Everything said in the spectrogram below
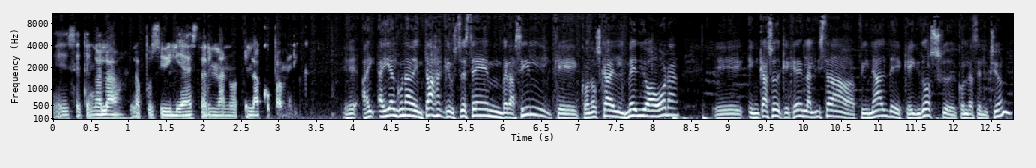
eh, se tenga la, la, posibilidad de estar en la, en la Copa América. Eh, ¿hay, ¿hay, alguna ventaja que usted esté en Brasil, que conozca el medio ahora, eh, en caso de que quede en la lista final de Queiroz con la selección?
